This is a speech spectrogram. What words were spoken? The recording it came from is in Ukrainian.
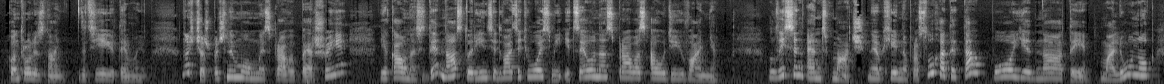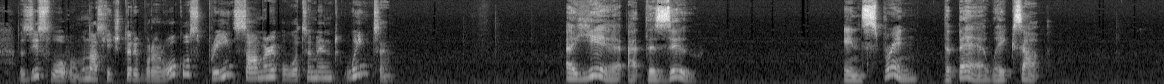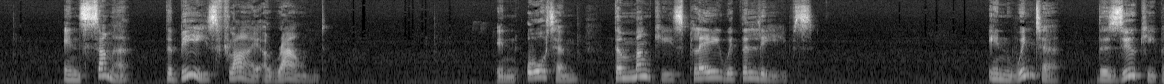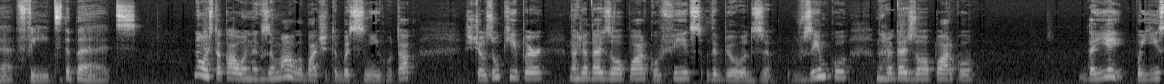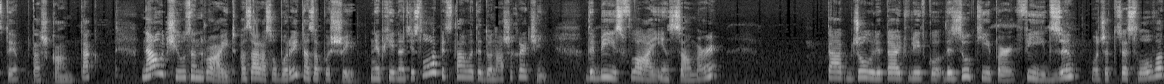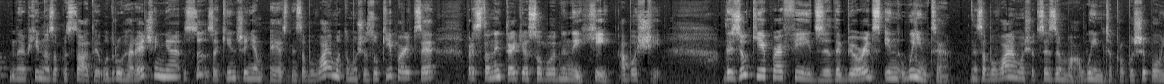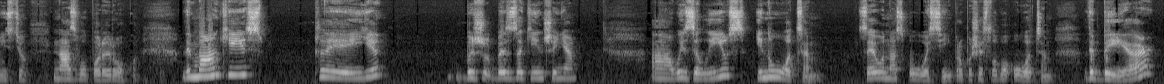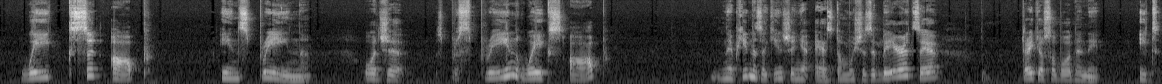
контролю знань за цією темою. Ну що ж, почнемо ми з прави першої, яка у нас йде на сторінці 28, і це у нас справа з аудіювання. Listen and match. Необхідно прослухати та поєднати малюнок зі словом. У нас є чотири пори року: Spring, Summer, Autumn and Winter. A year at the zoo. In spring, the bear wakes up. In summer, the bees fly around. In autumn, the monkeys play with the leaves. In winter, the zookeeper feeds the birds. Ну, ось така у них зима, ви бачите, без снігу, так? Що zookeeper, наглядач зоопарку, feeds the birds. Взимку наглядач зоопарку дає поїсти пташкам, так? Now choose and write. А зараз обери та запиши. Необхідно ці слова підставити до наших речень. The bees fly in summer. Так, бджоли літають влітку. The zookeeper feeds. Отже, це слово необхідно записати у друге речення з закінченням s. Не забуваємо, тому що zookeeper – це представник третьої особи однини he або she. The zookeeper feeds the birds in winter. Не забуваємо, що це зима. Winter. Пропиши повністю назву пори року. The monkeys play без, без закінчення. Uh, with the leaves in autumn. Це у нас осінь. Пропиши слово autumn. The bear wakes up in spring. Отже, spring wakes up. Необхідне закінчення S, тому що the bear це третя особа однини. It.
